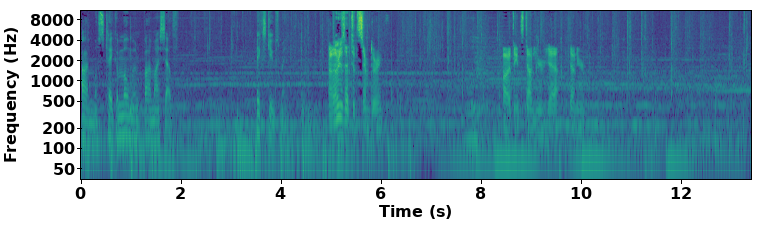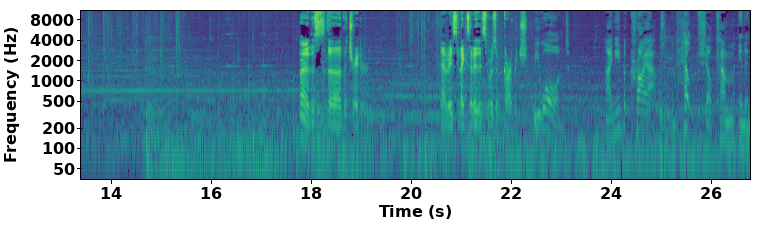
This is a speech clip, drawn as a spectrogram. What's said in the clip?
I must take a moment by myself. Excuse me. Alright, let me just head to the cemetery. Oh, I think it's down here. Yeah, down here. Oh, this is the the trader. Yeah, basically, like I said, this was a garbage. Be warned. I need but cry out, and help shall come in an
